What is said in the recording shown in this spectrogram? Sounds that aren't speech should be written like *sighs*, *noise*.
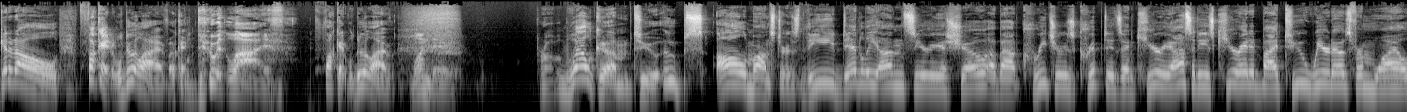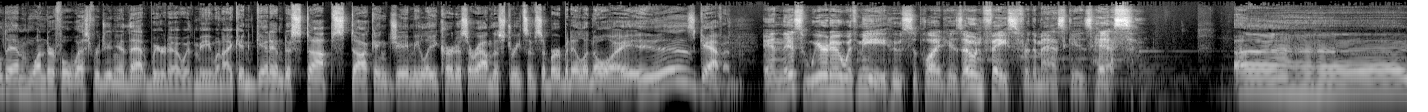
get it all. Fuck it, we'll do it live. Okay, We'll do it live fuck it, we'll do it live. one day, probably. Welcome to Oops All Monsters, the deadly unserious show about creatures, cryptids, and curiosities curated by two weirdos from wild and wonderful West Virginia. That weirdo with me when I can get him to stop stalking Jamie Lee Curtis around the streets of suburban Illinois is Gavin. And this weirdo with me, who supplied his own face for the mask, is Hess. Uh,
